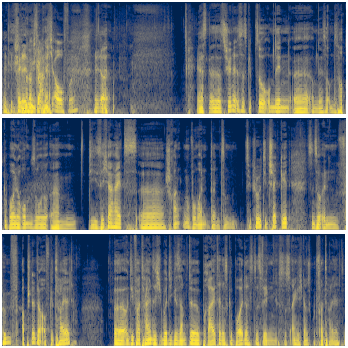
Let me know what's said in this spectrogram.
dann fällt man doch gar nicht auf, oder? Ja. Ja, das, das Schöne ist, es gibt so um den, äh, um das, um das Hauptgebäude rum so ähm, die Sicherheitsschranken, äh, wo man dann zum Security-Check geht, sind so in fünf Abschnitte aufgeteilt. Äh, und die verteilen sich über die gesamte Breite des Gebäudes, deswegen ist es eigentlich ganz gut verteilt.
